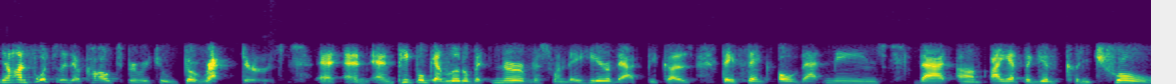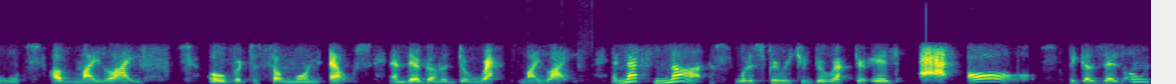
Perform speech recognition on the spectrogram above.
You know, unfortunately, they're called spiritual directors, and, and and people get a little bit nervous when they hear that because they think, oh, that means that um, I have to give control of my life over to someone else, and they're going to direct my life. And that's not what a spiritual director is at all. Because there's only,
